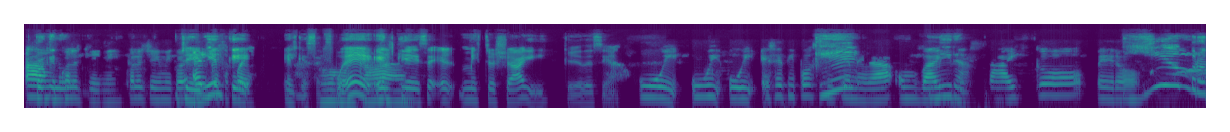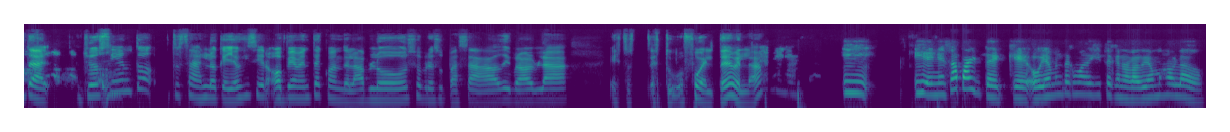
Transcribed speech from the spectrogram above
Ah, porque no- ¿cuál es Jamie? ¿Cuál es Jamie? ¿Cuál- Jamie, el que se que, fue. El que se Oh fue, el que es el Mr. Shaggy, que yo decía. Uy, uy, uy, ese tipo sí ¿Qué? que me da un vibe Mira. de psycho, pero Bien brutal. Yo siento, tú sabes, lo que ellos hicieron, obviamente cuando él habló sobre su pasado y bla, bla, bla, esto estuvo fuerte, ¿verdad? y, y en esa parte que obviamente como dijiste que no lo habíamos hablado,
